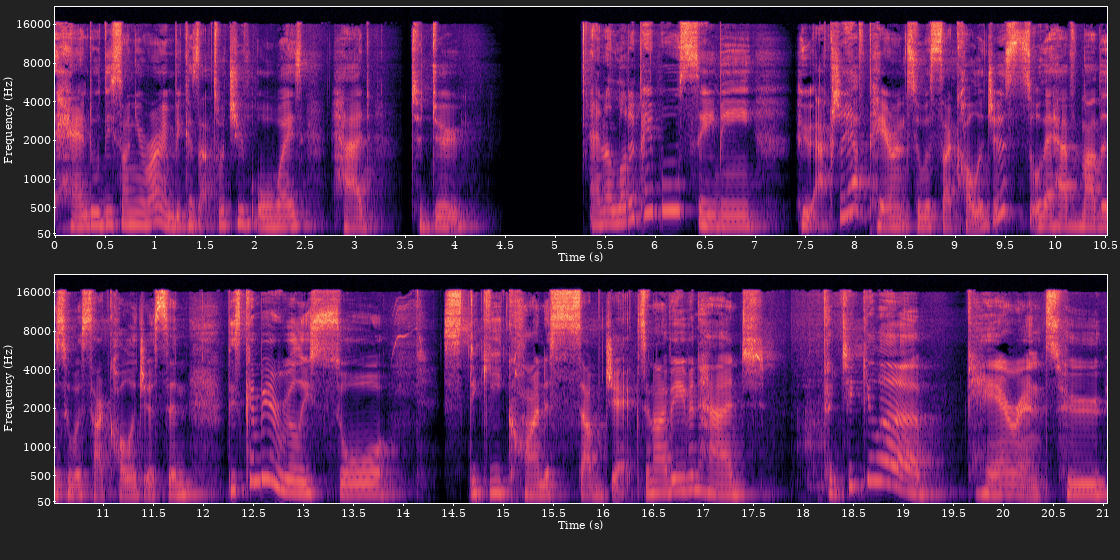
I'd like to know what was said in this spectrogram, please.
handle this on your own because that's what you've always had to do. And a lot of people see me who actually have parents who are psychologists or they have mothers who are psychologists. And this can be a really sore, sticky kind of subject. And I've even had particular parents who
